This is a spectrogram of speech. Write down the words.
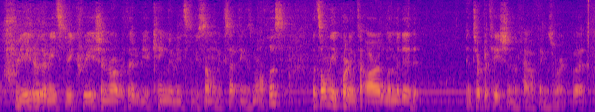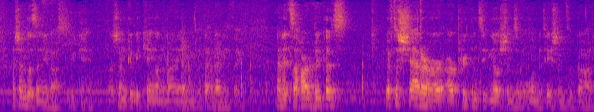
creator, there needs to be creation. In order for there to be a king, there needs to be someone accepting his malchus. That's only according to our limited interpretation of how things work. But Hashem doesn't need us to be king. Hashem could be king on the Mayim without anything. And it's a hard because we have to shatter our, our preconceived notions of the limitations of God.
